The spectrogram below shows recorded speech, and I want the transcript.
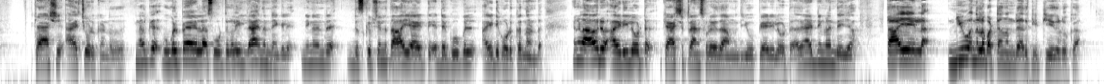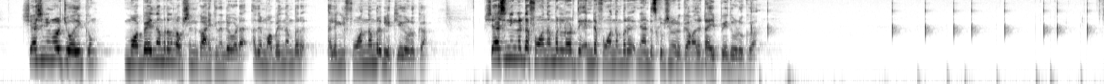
ക്യാഷ് അയച്ചു കൊടുക്കേണ്ടത്. നിങ്ങൾക്ക് ഗൂഗിൾ പേ ഉള്ള സുഹൃത്തുക്കൾ ഇല്ല എന്നുണ്ടെങ്കിൽ എന്റെ ഡിസ്ക്രിപ്ഷനിൽ താഴെയായിട്ട് എന്റെ ഗൂഗിൾ ഐ ഡി കൊടുക്കുന്നുണ്ട്. നിങ്ങൾ ആ ഒരു ഐ ഡിയിലോട്ട് ക്യാഷ് ട്രാൻസ്ഫർ ചെയ്താൽ മതി യു പി ഐ ഡിയിലോട്ട് അതിനായിട്ട് നിങ്ങൾ എന്ത് ചെയ്യുക? താഴെയുള്ള ന്യൂ എന്നുള്ള ബട്ടൺ ഉണ്ട് അത് ക്ലിക്ക് ചെയ്ത് കൊടുക്കുക. ശേഷം നിങ്ങൾ ചോദിക്കും മൊബൈൽ നമ്പർ എന്നുള്ള ഓപ്ഷൻ കാണിക്കുന്നുണ്ട് ഇവിടെ. അത് മൊബൈൽ നമ്പർ അല്ലെങ്കിൽ ഫോൺ നമ്പർ ക്ലിക്ക് ചെയ്ത് കൊടുക്കുക. ശേഷം നിങ്ങളുടെ ഫോൺ നമ്പറിലോടത്ത് എന്റെ ഫോൺ നമ്പർ ഞാൻ ഡിസ്ക്രിപ്ഷനിൽ കൊടുക്കാം അത് ടൈപ്പ് ചെയ്ത് കൊടുക്കുക.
